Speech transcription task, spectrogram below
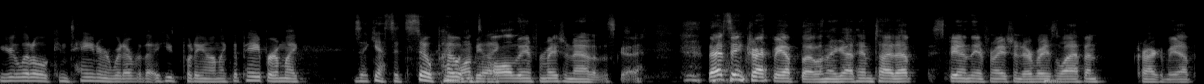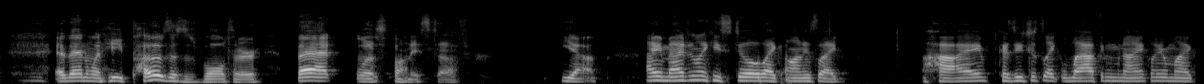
your little container whatever that he's putting on like the paper. I'm like, he's like, yes, it's so He potent. wants Be like, all the information out of this guy. That scene cracked me up though when they got him tied up, spewing the information. Everybody's mm. laughing, cracked me up. And then when he poses as Walter, that was funny stuff. yeah. I imagine like he's still like on his like high because he's just like laughing maniacally. I'm like,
